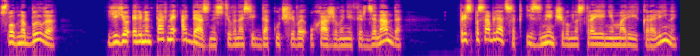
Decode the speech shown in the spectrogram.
словно было ее элементарной обязанностью выносить докучливое ухаживание Фердинанда, приспосабляться к изменчивым настроениям Марии Каролины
